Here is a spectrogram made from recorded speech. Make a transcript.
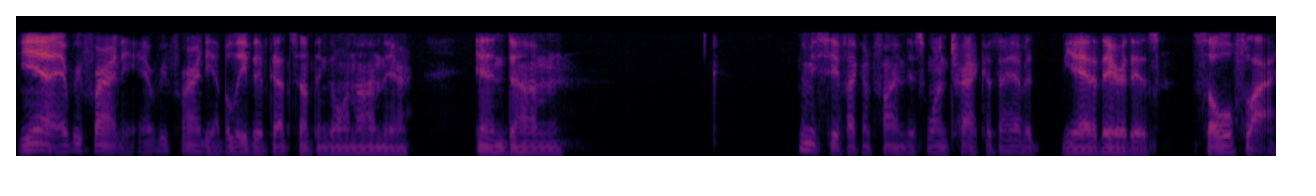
Yeah, every Friday. Every Friday, I believe they've got something going on there. And um let me see if I can find this one track because I have it. Yeah, there it is. Soulfly.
